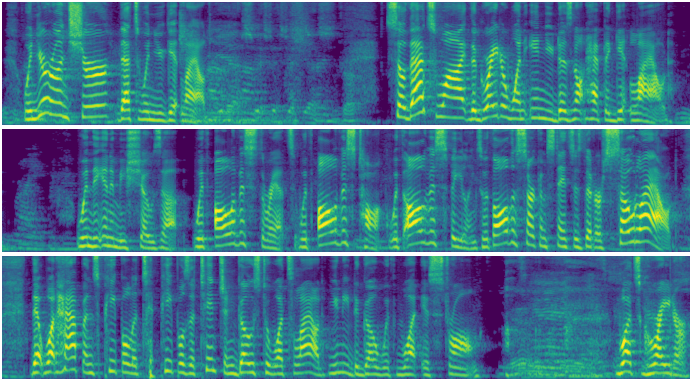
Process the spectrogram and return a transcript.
Mm-hmm. When you're unsure, that's when you get loud. So that's why the greater one in you does not have to get loud when the enemy shows up with all of his threats, with all of his talk, with all of his feelings, with all the circumstances that are so loud that what happens, people, people's attention goes to what's loud. You need to go with what is strong. What's greater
